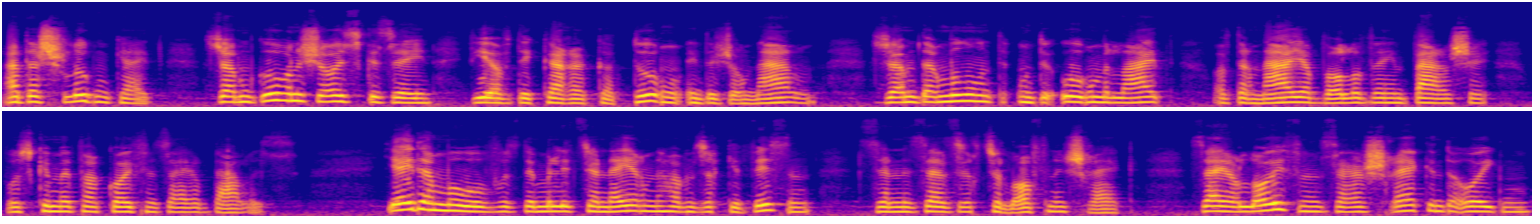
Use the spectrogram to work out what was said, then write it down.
an der Schlugenkeit. Sie haben gar nicht ausgesehen, wie auf die Karikaturen in den Journalen. Sie haben der Mund und die Urme leid auf der neuen Wolve in Barsche, wo es kommen verkaufen sei er alles. Jeder Mal, wo die Milizionären haben sich gewissen, sind sie sich zu laufen in Schreck. Sei er laufen, sei er schreckende Augen,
